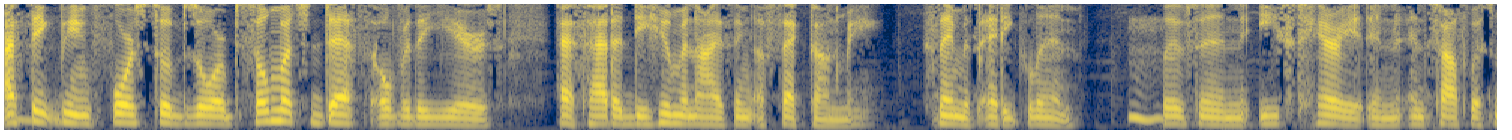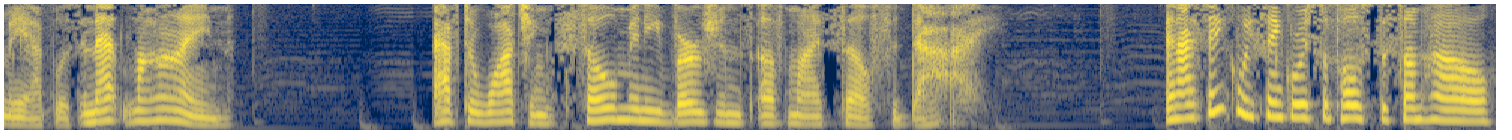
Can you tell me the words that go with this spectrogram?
I think being forced to absorb so much death over the years has had a dehumanizing effect on me. Same as Eddie Glenn Mm-hmm. lives in East Harriet in, in southwest Minneapolis. And that line, after watching so many versions of myself die, and I think we think we're supposed to somehow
